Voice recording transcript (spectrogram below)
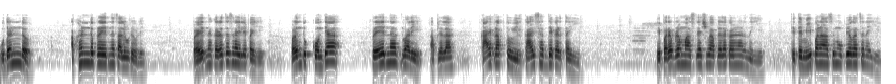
उदंड अखंड प्रयत्न चालू ठेवले. प्रयत्न करतच राहिले पाहिजे. परंतु कोणत्या प्रयत्नाद्वारे आपल्याला काय प्राप्त होईल? काय साध्य करता येईल? हे परब्रह्म असल्याशिवाय आपल्याला कळणार नाहीये. तिथे मीपणा असून उपयोगाचं नाही आहे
